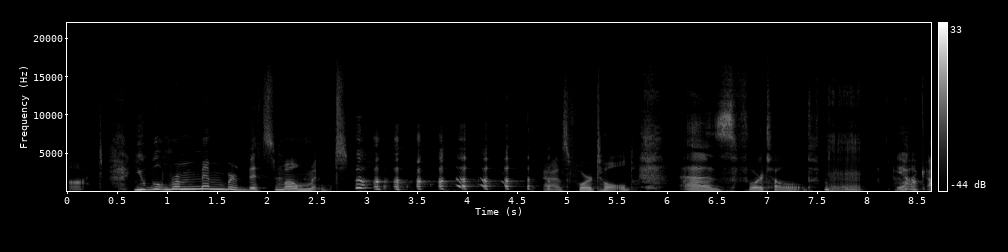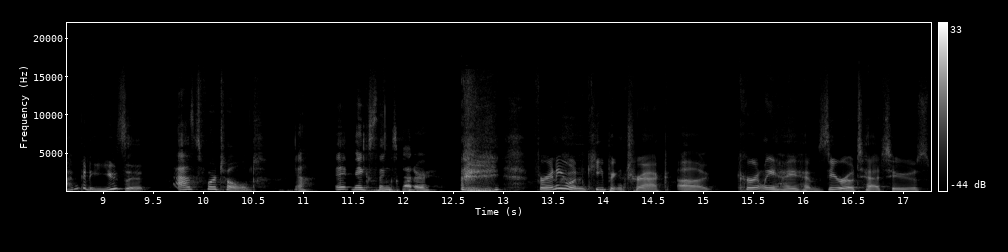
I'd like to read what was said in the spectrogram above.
hot. You will remember this moment. As foretold. as foretold. Yeah. like, I'm going to use it. As foretold. Yeah. It makes things better. For anyone keeping track, uh, currently I have zero tattoos,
